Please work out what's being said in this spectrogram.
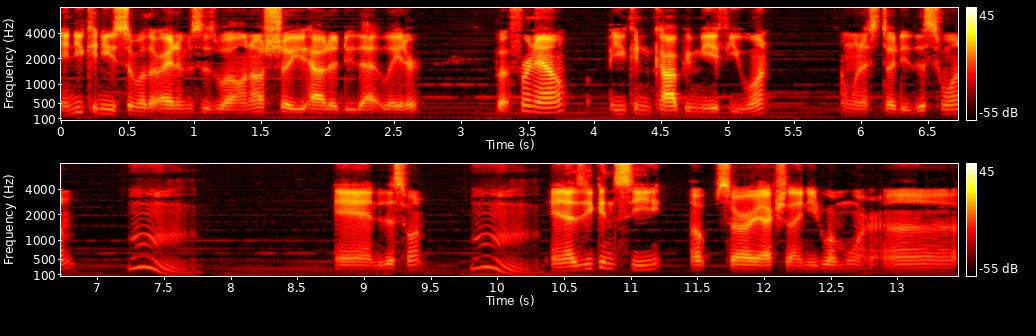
And you can use some other items as well, and I'll show you how to do that later. But for now, you can copy me if you want. I'm going to study this one. Hmm and this one. Hmm. And as you can see, oh, sorry, actually, I need one more. Uh,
